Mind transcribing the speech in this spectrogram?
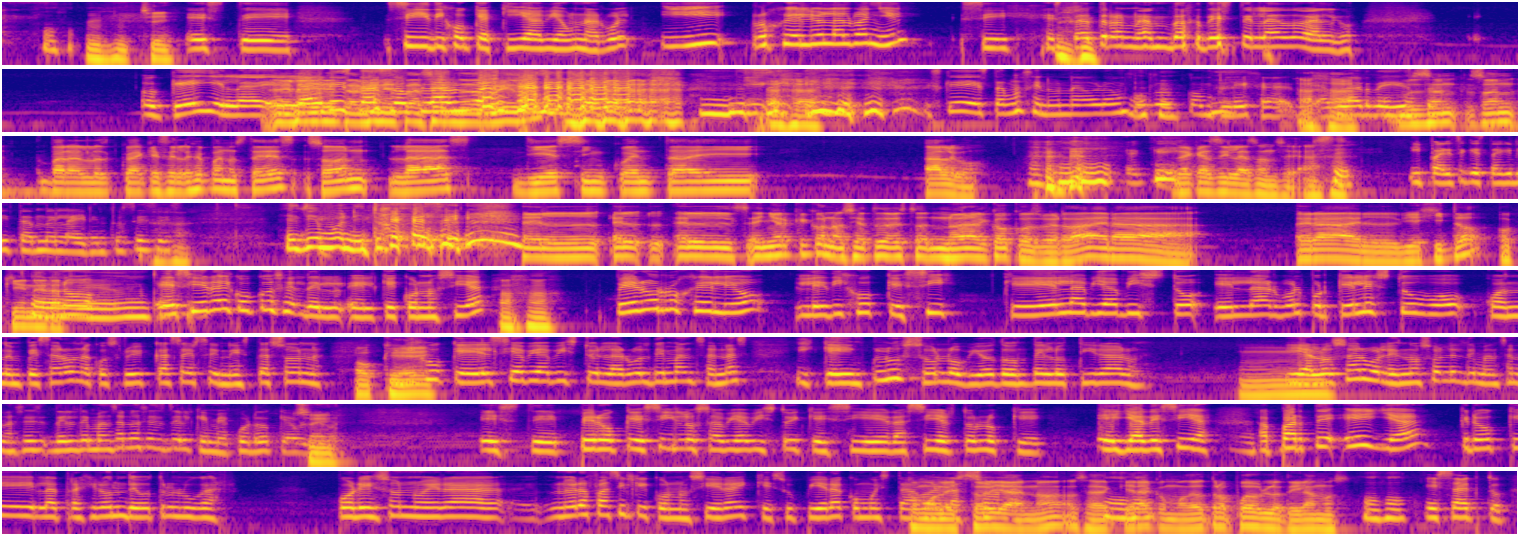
Sí. este, sí dijo que aquí había un árbol y Rogelio el albañil, sí, está tronando de este lado algo. Ok, el, el El aire aire está soplando. es que estamos en una hora un poco compleja de Ajá. hablar de Pues esto. son, son, para, los, para que se lo sepan ustedes, son las 10.50 y algo. Ya casi las 11. Ajá. Sí. Y parece que está gritando el aire, entonces es... Es bien bonito. Sí. El, el, el señor que conocía todo esto no era el Cocos, ¿verdad? Era, era el viejito o quién Era- era. No, Eh, eh, sí era el Coco, es el, del, el que conocía, Ajá. pero Rogelio le dijo que sí, que él había visto el árbol porque él estuvo cuando empezaron a construir casas en esta zona. Dijo que él sí había visto el árbol de manzanas y que incluso lo vio donde lo tiraron. Mm. Y a los árboles, no solo el de manzanas, es, del de manzanas es del que me acuerdo que Sí. hablaban. Este, pero que sí los había visto y que sí era cierto lo que ella decía. Aparte, ella creo que la trajeron de otro lugar. Por eso no era, no era fácil que conociera y que supiera cómo estaba Como la, la historia, zona. ¿no? O sea, que era como de otro pueblo, digamos. Exacto.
